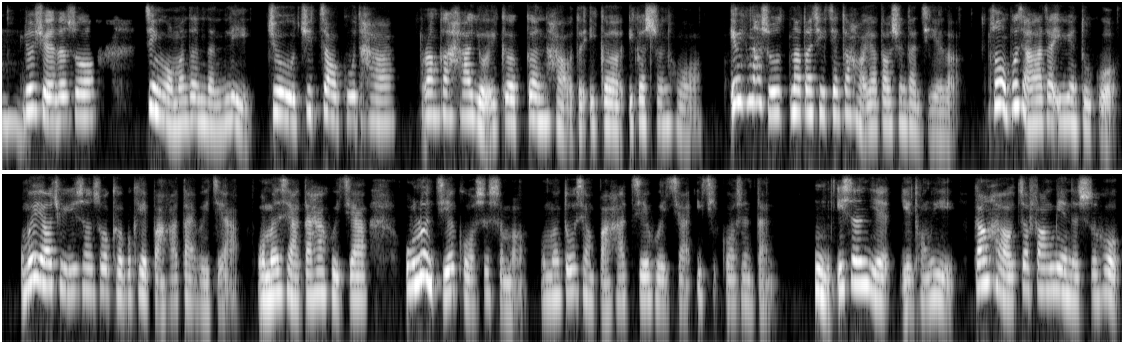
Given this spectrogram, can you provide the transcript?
嗯，就觉得说尽我们的能力就去照顾他，让他有一个更好的一个一个生活。因为那时候那段期间刚好要到圣诞节了，所以我不想他在医院度过。我们也要求医生说，可不可以把他带回家？我们想带他回家，无论结果是什么，我们都想把他接回家一起过圣诞。嗯，医生也也同意。刚好这方面的时候，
